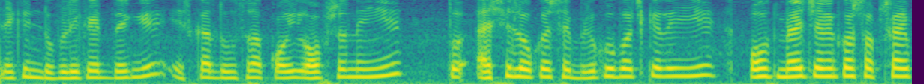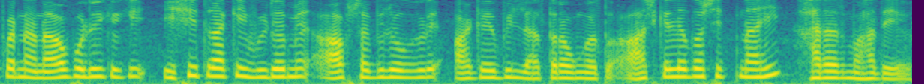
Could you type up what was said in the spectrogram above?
लेकिन डुप्लीकेट देंगे, इसका दूसरा कोई ऑप्शन नहीं है। तो ऐसे लोगों से बिल्कुल बच के रहिए और मेरे चैनल को सब्सक्राइब करना ना भूलिए, क्योंकि इसी तरह की वीडियो में आप सभी लोगों के लिए आगे भी लाता रहूँगा। तो आज के लिए बस इतना ही। हर हर महादेव।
